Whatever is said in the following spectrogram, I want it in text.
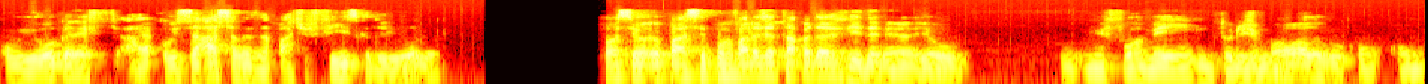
o yoga, né, os asanas na parte física do yoga. Então, assim, eu passei por várias etapas da vida, né? Eu me formei em turismólogo, com, com,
